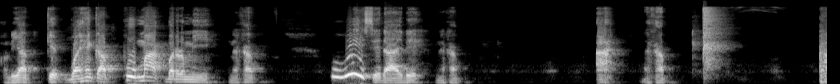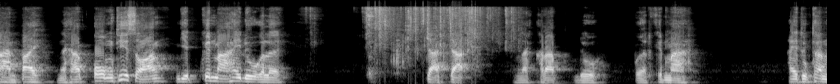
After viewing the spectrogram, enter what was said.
ขออนุญาตเก็บไว้ให้กับผู้มากบารมีนะครับอุ้ยเสียดายเด้นะครับอะนะครับ ผ่านไปนะครับ องค์ที่สองหยิบขึ้นมาให้ดูกันเลยจัดจะนะครับ ดูเปิดขึ้นมา ให้ทุกท่าน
